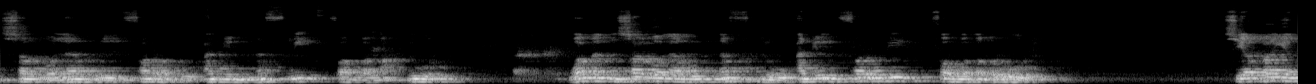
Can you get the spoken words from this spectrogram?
sawalahul fardu anin nafli fahuwa ma'dur. Wa man sawalahul naflu anil fardi fahuwa maghrur. Siapa yang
